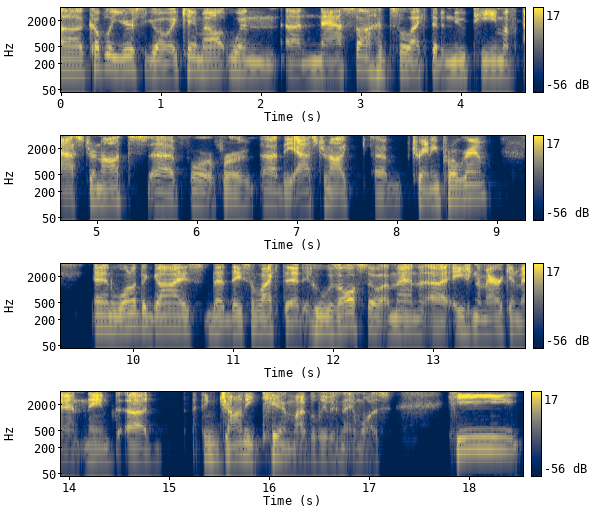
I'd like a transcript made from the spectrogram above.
Uh, a couple of years ago, it came out when uh, NASA had selected a new team of astronauts uh, for for uh, the astronaut um training program, and one of the guys that they selected, who was also a man, uh, Asian American man named I think Johnny Kim, I believe his name was. He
